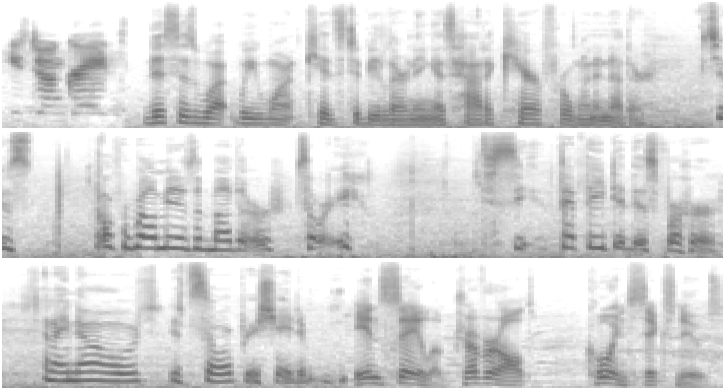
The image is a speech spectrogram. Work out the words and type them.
he's doing great. This is what we want kids to be learning is how to care for one another. It's just overwhelming as a mother. Sorry. See that they did this for her. And I know it's so appreciated. In Salem, Trevor Ault, KOIN 6 News.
